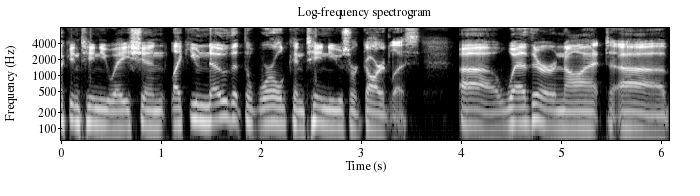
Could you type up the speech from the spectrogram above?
a continuation. Like you know that the world continues regardless, uh, whether or not uh,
